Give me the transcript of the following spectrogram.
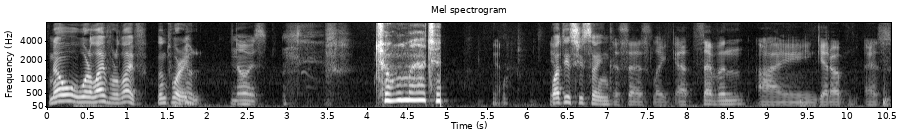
No, we're live. We're live. Don't worry. No, no it's. yeah. What is she saying? It says like at seven, I get up as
